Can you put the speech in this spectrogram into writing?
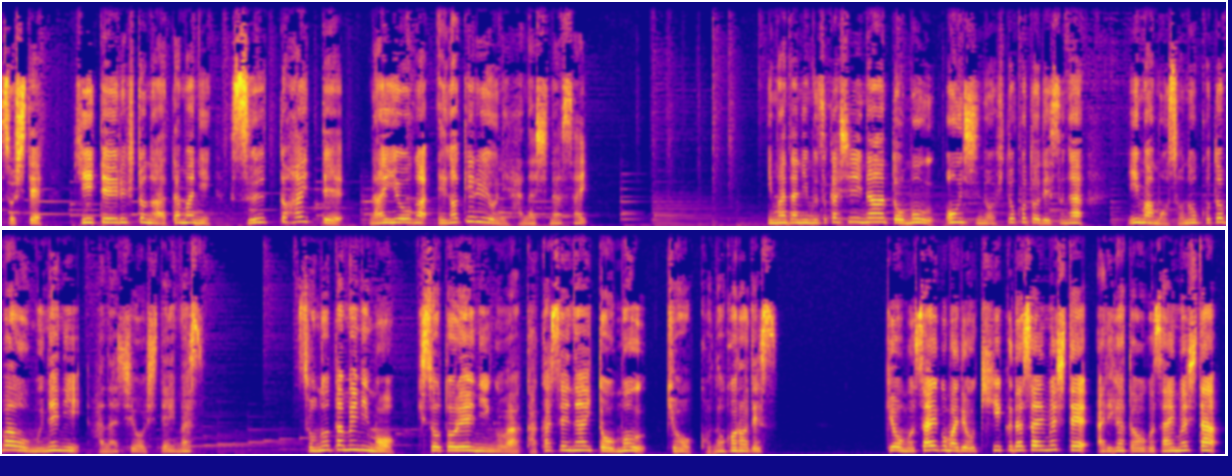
そして聞いている人の頭にスーッと入って内容が描けるように話しなさい。未だに難しいなぁと思う恩師の一言ですが、今もその言葉を胸に話をしています。そのためにも基礎トレーニングは欠かせないと思う今日この頃です。今日も最後までお聴きくださいましてありがとうございました。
